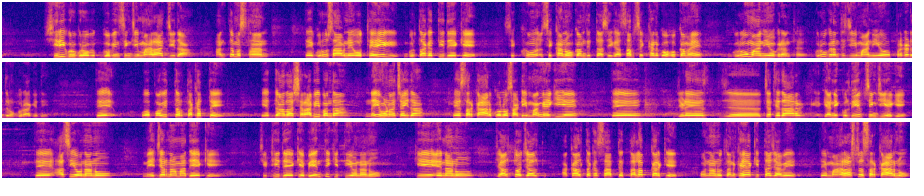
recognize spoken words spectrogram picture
ਸ੍ਰੀ ਗੁਰੂ ਗ੍ਰੋ- ਗੋਬਿੰਦ ਸਿੰਘ ਜੀ ਮਹਾਰਾਜ ਜੀ ਦਾ ਅੰਤਮ ਸਥਾਨ ਤੇ ਗੁਰੂ ਸਾਹਿਬ ਨੇ ਉੱਥੇ ਹੀ ਗੁਰਤਾਗੱਤੀ ਦੇ ਕੇ ਸਿੱਖੂ, ਸਿੱਖਾਂ ਨੂੰ ਹੁਕਮ ਦਿੱਤਾ ਸੀਗਾ। ਸਭ ਸਿੱਖਾਂ ਕੋ ਹੁਕਮ ਹੈ, ਗੁਰੂ ਮਾਨਿਓ ਗ੍ਰੰਥ। ਗੁਰੂ ਗ੍ਰੰਥ ਜੀ ਮਾਨਿਓ, ਪ੍ਰਗਟ ਗੁਰੂ ਗੁਰੂ ਆਗੇ ਦੇ। ਤੇ ਉਹ ਪਵਿੱਤਰ ਤਖਤ ਤੇ ਇਦਾਂ ਦਾ ਸ਼ਰਾਬੀ ਬੰਦਾ ਨਹੀਂ ਹੋਣਾ ਚਾਹੀਦਾ। ਇਹ ਸਰਕਾਰ ਕੋਲੋਂ ਸਾਡੀ ਮੰਗ ਹੈਗੀ ਹੈ ਤੇ ਜਿਹੜੇ ਜਥੇਦਾਰ ਗਿਆਨੀ ਕੁਲਦੀਪ ਸਿੰਘ ਜੀ ਹੈਗੇ, ਤੇ ਅਸੀਂ ਉਹਨਾਂ ਨੂੰ ਮੇਜਰਨਾਮਾ ਦੇ ਕੇ, ਚਿੱਠੀ ਦੇ ਕੇ ਬੇਨਤੀ ਕੀਤੀ ਉਹਨਾਂ ਨੂੰ ਕਿ ਇਹਨਾਂ ਨੂੰ ਜਲਦ ਤੋਂ ਜਲਦ ਅਕਾਲ ਤਖਤ ਸਾਹਿਬ ਤੇ ਤਲਬ ਕਰਕੇ ਉਹਨਾਂ ਨੂੰ ਤਨਖਾਹ ਕੀਤਾ ਜਾਵੇ ਤੇ ਮਹਾਰਾਸ਼ਟਰ ਸਰਕਾਰ ਨੂੰ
